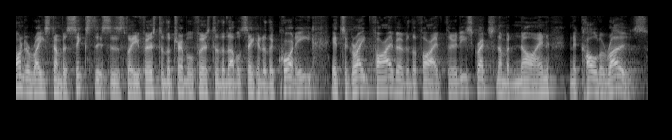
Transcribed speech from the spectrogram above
On to race number six. This is the first of the treble, first of the double, second of the quaddy. It's a grade five over the 530. Scratch number nine, Nicola Rose.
